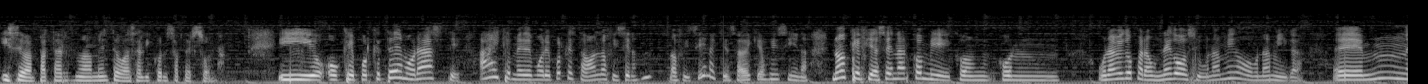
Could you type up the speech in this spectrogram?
y, se va a empatar nuevamente o va a salir con esa persona. Y, o que, ¿por qué te demoraste? Ay, que me demoré porque estaba en la oficina. ¿Mm? ¿La oficina? ¿Quién sabe qué oficina? No, que fui a cenar con mi, con, con un amigo para un negocio, un amigo o una amiga. Eh, mmm,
